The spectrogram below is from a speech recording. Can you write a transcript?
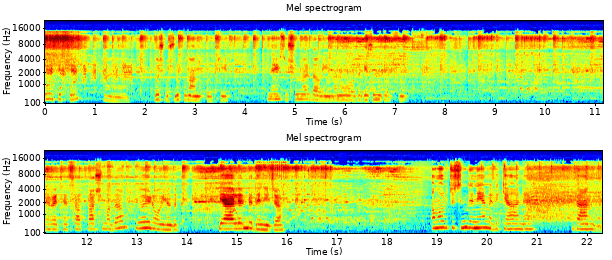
Ultisi. Ha, boş boşuna kullandık ultiyi. Neyse şunları da alayım ben o orada gezini dursun. Evet hesaplaşmada böyle oynadık. Diğerlerini de deneyeceğim. Ama ultisini deneyemedik yani. Ben e,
